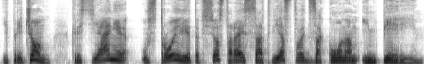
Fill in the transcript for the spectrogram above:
И причем крестьяне устроили это все, стараясь соответствовать законам империи.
